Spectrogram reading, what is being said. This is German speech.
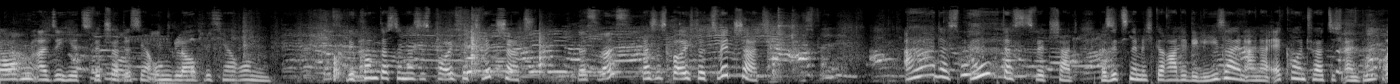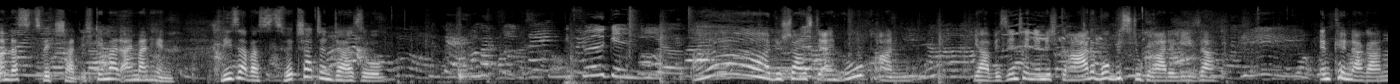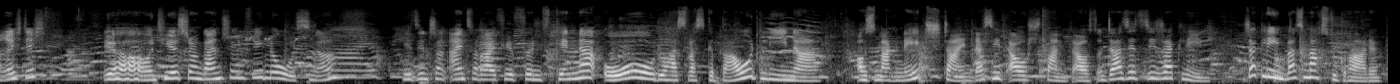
Morgen. Also hier zwitschert es ja unglaublich herum. Wie kommt das denn, dass es bei euch so zwitschert? Das was? Dass es bei euch so zwitschert? Ah, das Buch, das zwitschert. Da sitzt nämlich gerade die Lisa in einer Ecke und hört sich ein Buch an, das zwitschert. Ich gehe mal einmal hin. Lisa, was zwitschert denn da so? Die Vögel hier. Ah, du schaust dir ein Buch an. Ja, wir sind hier nämlich gerade. Wo bist du gerade, Lisa? Im Kindergarten, richtig? Ja, und hier ist schon ganz schön viel los, ne? Hier sind schon 1, 2, 3, 4, 5 Kinder. Oh, du hast was gebaut, Lina. Aus Magnetstein. Das sieht auch spannend aus. Und da sitzt die Jacqueline. Jacqueline, was machst du gerade?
